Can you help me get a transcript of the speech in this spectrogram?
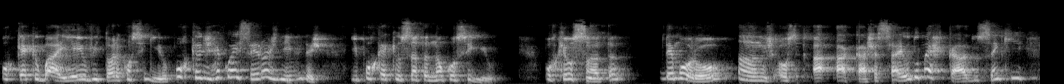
Por que, que o Bahia e o Vitória conseguiram? Porque eles reconheceram as dívidas. E por que, que o Santa não conseguiu? Porque o Santa demorou anos. A, a caixa saiu do mercado sem que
